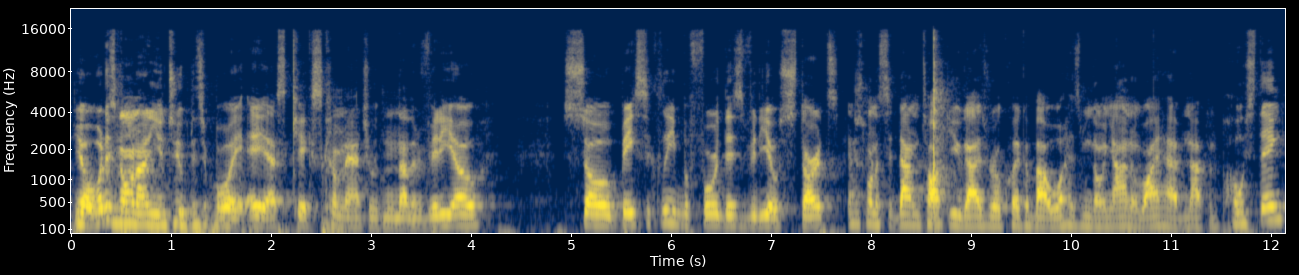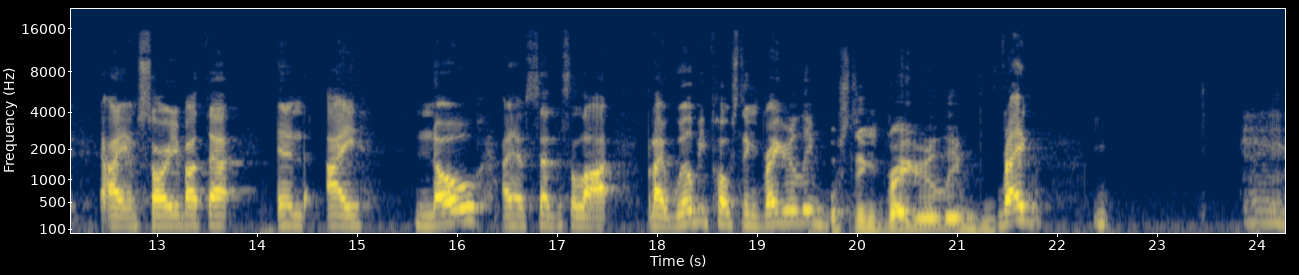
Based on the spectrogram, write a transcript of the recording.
Yo, what is going on YouTube? It's your boy AS Kicks coming at you with another video. So basically, before this video starts, I just want to sit down and talk to you guys real quick about what has been going on and why I have not been posting. I am sorry about that, and I know I have said this a lot, but I will be posting regularly. Posting regularly. Reg. Mm.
